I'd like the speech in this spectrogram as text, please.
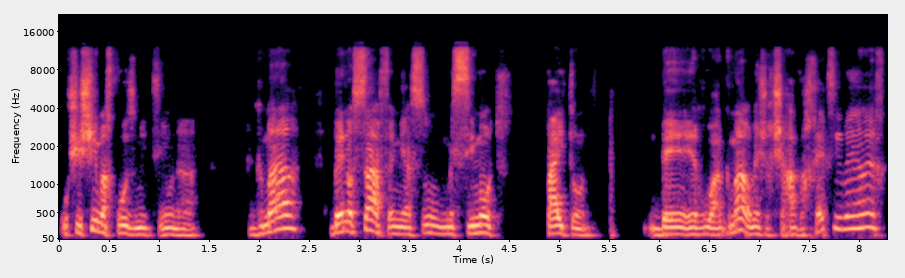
הוא 60 אחוז מציון הגמר. בנוסף, הם יעשו משימות פייתון באירוע הגמר, במשך שעה וחצי בערך,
